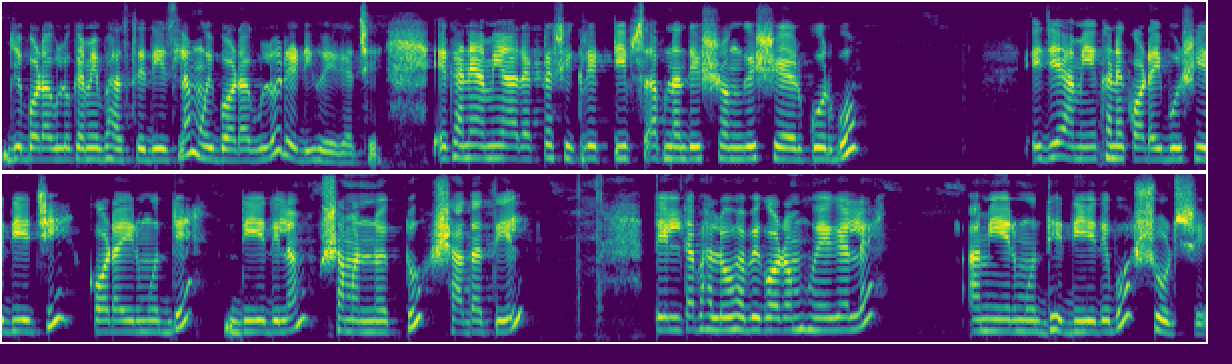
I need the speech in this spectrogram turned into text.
যে বড়াগুলোকে আমি ভাজতে দিয়েছিলাম, ওই বড়াগুলো রেডি হয়ে গেছে। এখানে আমি আর একটা সিক্রেট টিপস আপনাদের সঙ্গে শেয়ার করব। এই যে আমি এখানে কড়াই বসিয়ে দিয়েছি। কড়াইয়ের মধ্যে দিয়ে দিলাম সামান্য একটু সাদা তেল। তেলটা ভালোভাবে গরম হয়ে গেলে আমি এর মধ্যে দিয়ে দেব সর্ষে।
